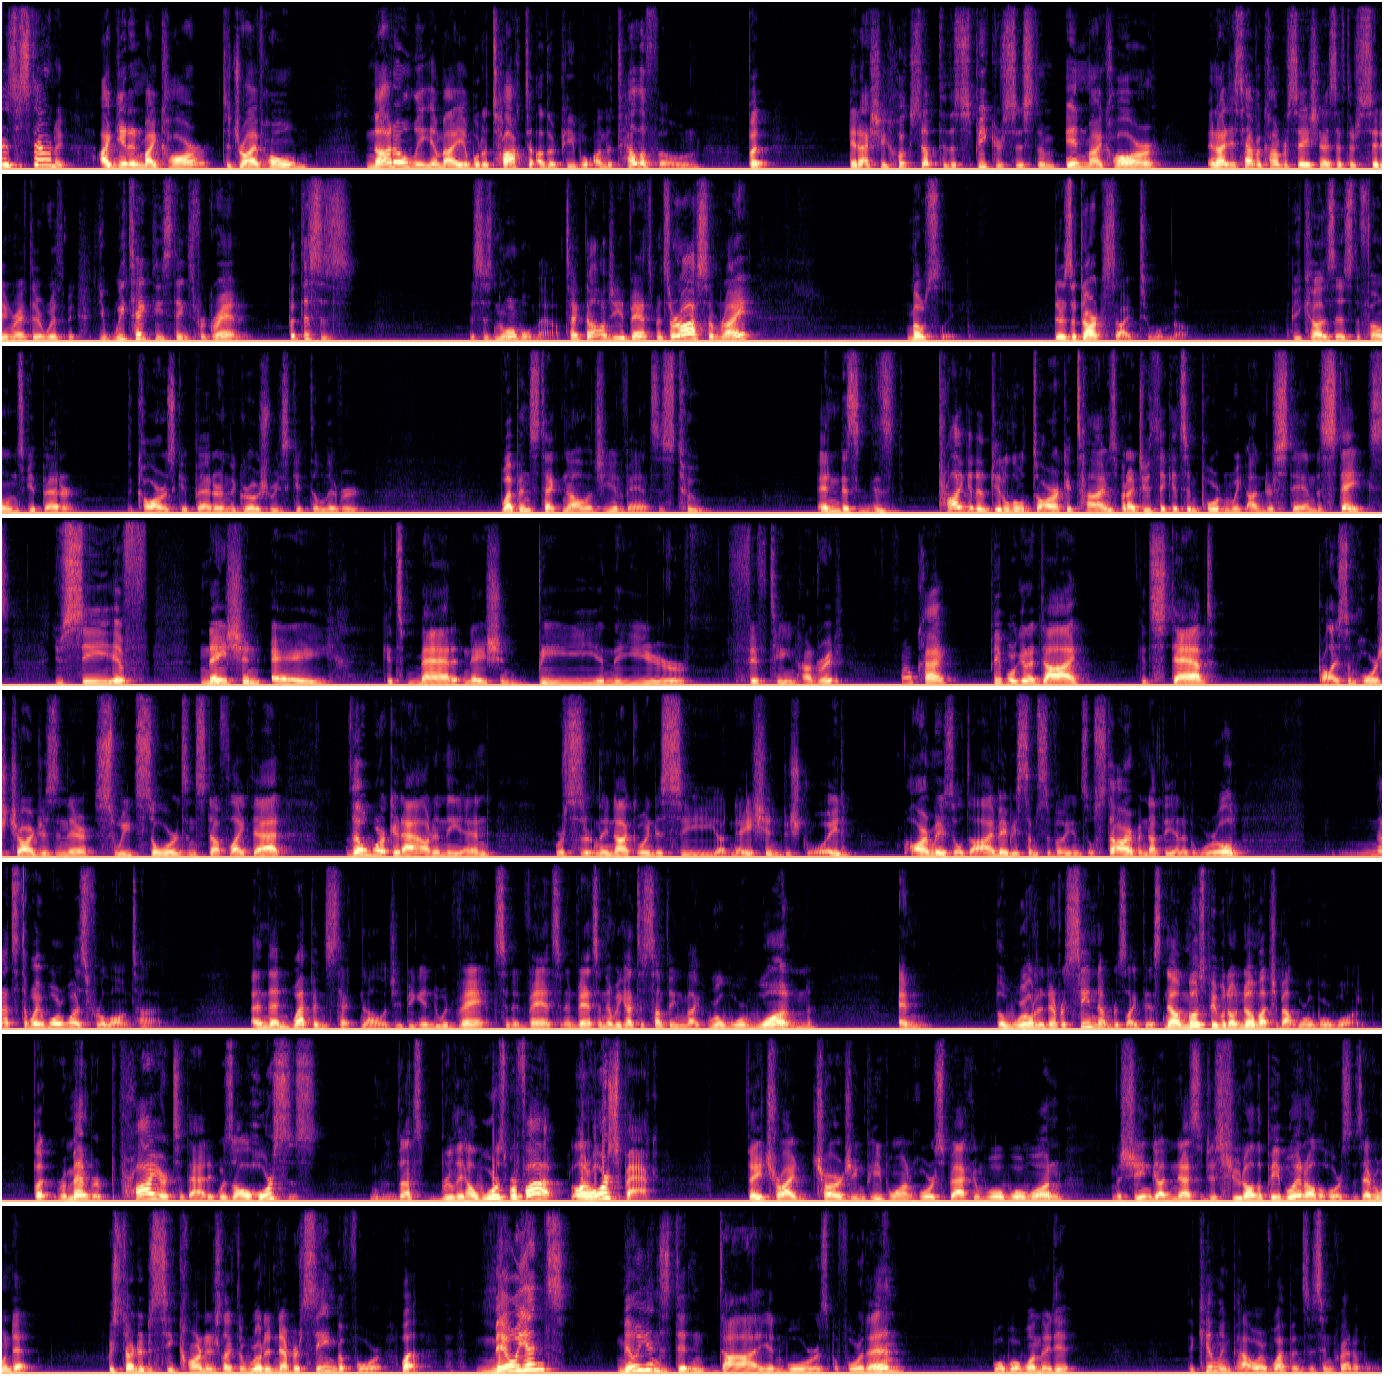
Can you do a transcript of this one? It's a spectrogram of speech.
It's astounding. I get in my car to drive home. Not only am I able to talk to other people on the telephone, but it actually hooks up to the speaker system in my car, and I just have a conversation as if they're sitting right there with me. You, we take these things for granted, but this is this is normal now. Technology advancements are awesome, right? Mostly. There's a dark side to them, though because as the phones get better, the cars get better, and the groceries get delivered, weapons technology advances too. And this is probably going to get a little dark at times, but I do think it's important we understand the stakes. You see, if nation A gets mad at nation B in the year 1500, okay, people are going to die, get stabbed, probably some horse charges in there, sweet swords and stuff like that. They'll work it out in the end. We're certainly not going to see a nation destroyed. Armies will die, maybe some civilians will starve, but not the end of the world. That's the way war was for a long time. And then weapons technology began to advance and advance and advance. And then we got to something like World War I, and the world had never seen numbers like this. Now, most people don't know much about World War I. But remember, prior to that, it was all horses. That's really how wars were fought on horseback. They tried charging people on horseback in World War I. Machine gun nests to just shoot all the people and all the horses, everyone dead. We started to see carnage like the world had never seen before. What? Millions? Millions didn't die in wars before then. World War I, they did. The killing power of weapons is incredible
